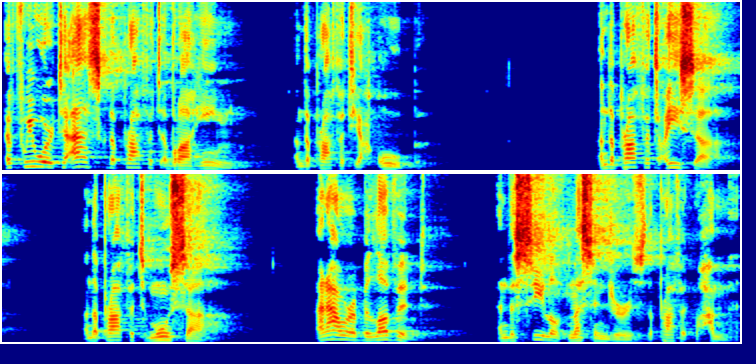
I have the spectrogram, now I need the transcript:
if we were to ask the Prophet Ibrahim and the Prophet Yaqub and the Prophet Isa and the Prophet Musa and our beloved and the seal of messengers, the Prophet Muhammad,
